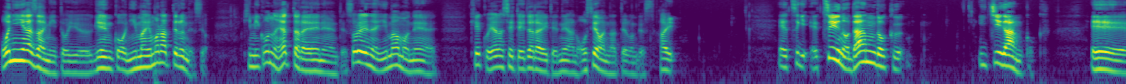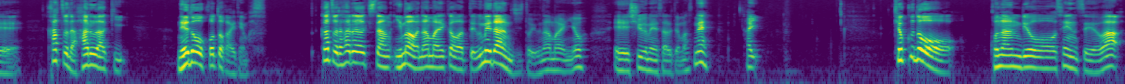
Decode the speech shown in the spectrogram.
鬼あざみという原稿を2枚もらってるんですよ。君こんなんやったらええねんって。それね今もね結構やらせていただいてねあのお世話になってるんです。はい。え次え梅雨の断読。一眼国。えー、桂春明。寝床と書いてます。桂春明さん今は名前変わって梅団治という名前にを、えー、襲名されてますねはい極道湖南良先生は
